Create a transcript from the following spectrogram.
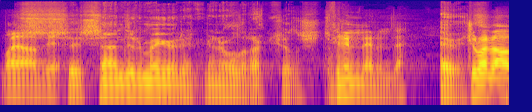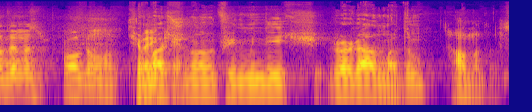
Bayağı bir Seslendirme yönetmeni olarak çalıştım. filmlerinde. Evet. Hiç rol aldığınız oldu mu? Kemal Belki. Sunal'ın filminde hiç rol almadım. Almadınız.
